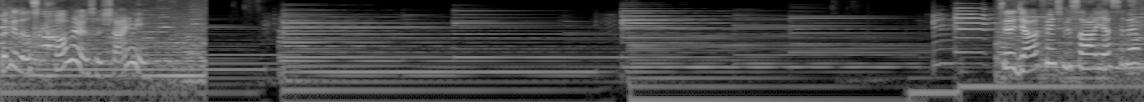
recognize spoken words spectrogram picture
Look at those colors, so shiny. See the jellyfish we saw yesterday?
